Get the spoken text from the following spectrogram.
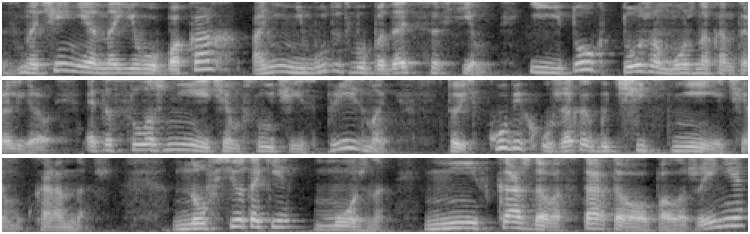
значения на его боках, они не будут выпадать совсем. И итог тоже можно контролировать. Это сложнее, чем в случае с призмой, то есть кубик уже как бы честнее, чем карандаш. Но все-таки можно. Не из каждого стартового положения,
